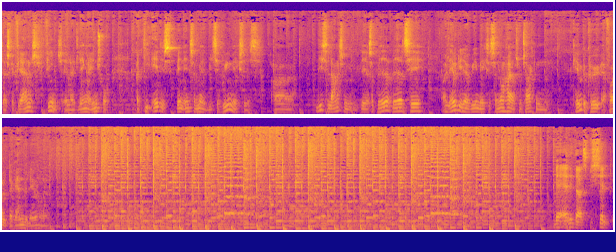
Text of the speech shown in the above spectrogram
der skal fjernes fint, eller et længere intro. Og de edits blev ind med at blive til remixes. Og lige så langsomt bliver jeg så bedre og bedre til at lave de der remixes, så nu har jeg som sagt en kæmpe kø af folk, der gerne vil lave noget. Hvad er det, der er specielt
